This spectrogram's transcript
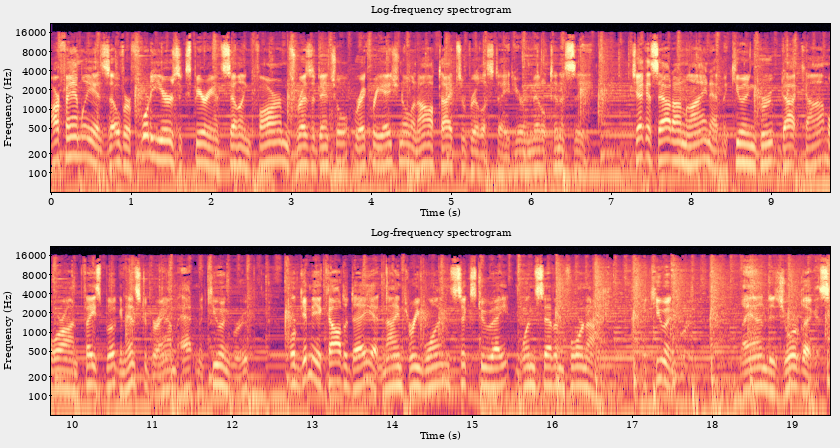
Our family has over 40 years' experience selling farms, residential, recreational, and all types of real estate here in Middle Tennessee. Check us out online at McEwenGroup.com or on Facebook and Instagram at McEwen Group, or give me a call today at 931 628 1749. McEwen Group. Land is your legacy.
